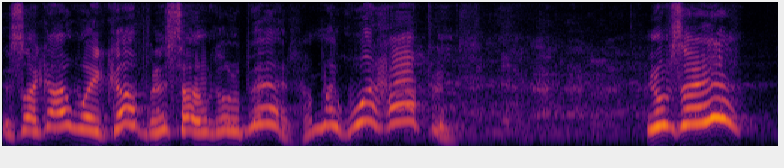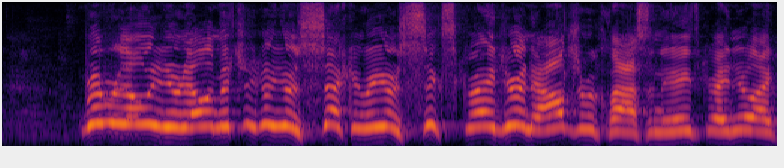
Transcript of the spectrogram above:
It's like I wake up and it's time to go to bed. I'm like, what happened? You know what I'm saying? Remember though when you're in elementary, school, you're in second grade, you're in sixth grade, you're in algebra class in the eighth grade, and you're like,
